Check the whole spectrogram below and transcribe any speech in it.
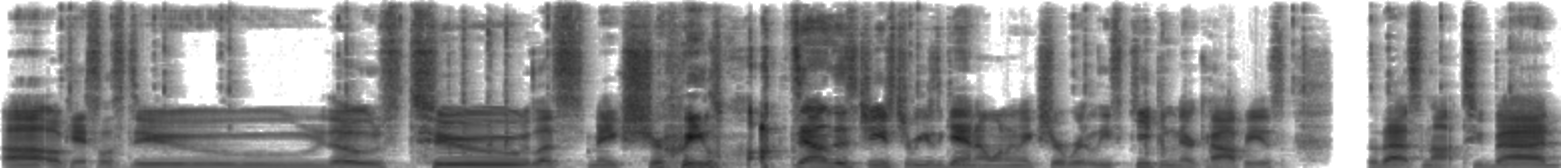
Uh, okay, so let's do those two. Let's make sure we lock down this G-Ster, because again, I want to make sure we're at least keeping their copies. So that's not too bad.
